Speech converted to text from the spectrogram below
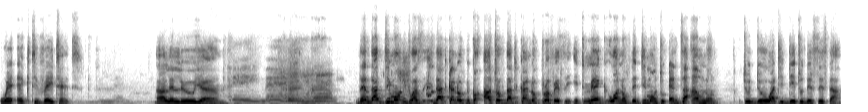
were activated. Amen. Hallelujah. Amen. Then that demon, it was that kind of because out of that kind of prophecy, it make one of the demon to enter Amnon to do what he did to the sister.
